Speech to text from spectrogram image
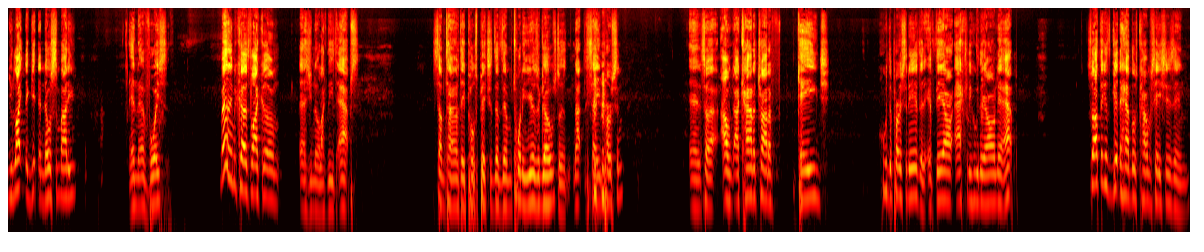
you like to get to know somebody and their voice, mainly because like um, as you know, like these apps. Sometimes they post pictures of them 20 years ago, so not the same person. And so I, I kind of try to gauge who the person is and if they are actually who they are on their app. So I think it's good to have those conversations and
